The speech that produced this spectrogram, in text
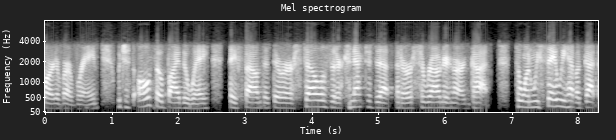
part of our brain, which is also, by the way, they found that there are cells that are connected to that that are surrounding our gut. So when we say we have a gut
